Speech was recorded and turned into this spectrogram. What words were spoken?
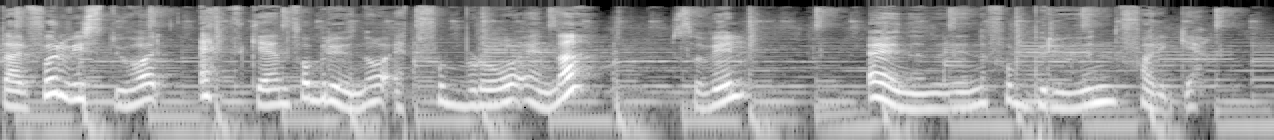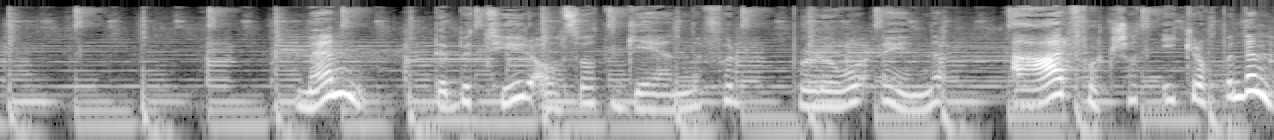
Derfor, hvis du har ett gen for brune og ett for blå øyne, så vil øynene dine få brun farge. Men det betyr altså at genene for blå øyne er fortsatt i kroppen din.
